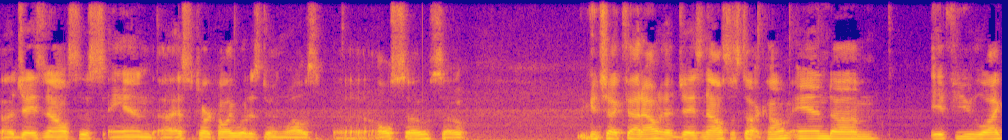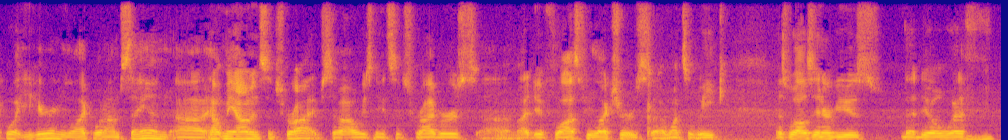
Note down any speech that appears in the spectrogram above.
Uh, Jay's analysis and uh, Esoteric Hollywood is doing well as, uh, also. So you can check that out at jaysanalysis.com. And um, if you like what you hear and you like what I'm saying, help me out and subscribe. So I always need subscribers. Uh, I do philosophy lectures once a week, as well as interviews that deal with. Mm-hmm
